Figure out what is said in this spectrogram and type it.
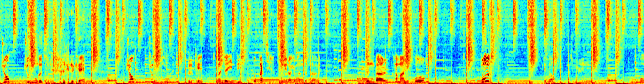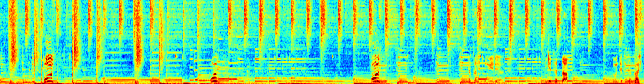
쭉쭉인 거지. 그렇게 쭉쭉이고 그렇게 완전히 니- 똑같이 동일하게 만든 다음에 왼발 가만히 있고 보스 해서 다시 올리는 거 굿볼 보스 보스 보스 패턴이 동일해야 돼 이게 됐다. 그럼 이제 180도를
